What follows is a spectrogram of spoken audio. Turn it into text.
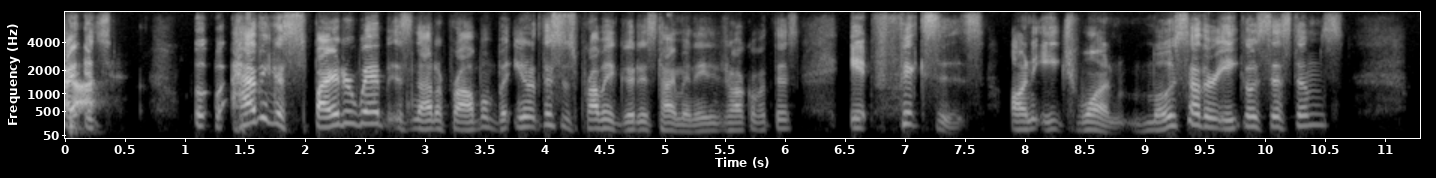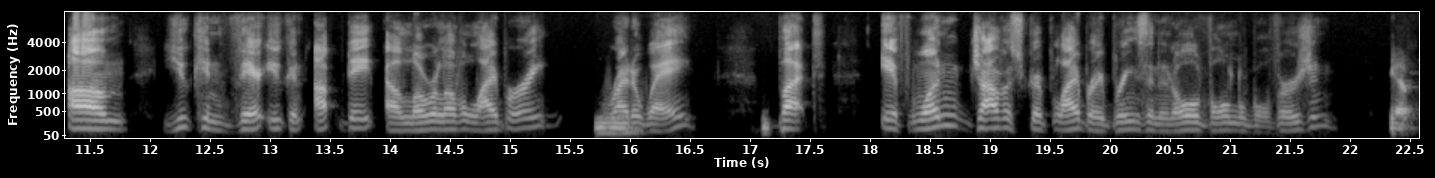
I, uh, having a spider web is not a problem, but you know, this is probably a good as time I need to talk about this. It fixes on each one. Most other ecosystems, um, you can ver, you can update a lower level library right Mhm. away. But if one JavaScript library brings in an old vulnerable version, Yep.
